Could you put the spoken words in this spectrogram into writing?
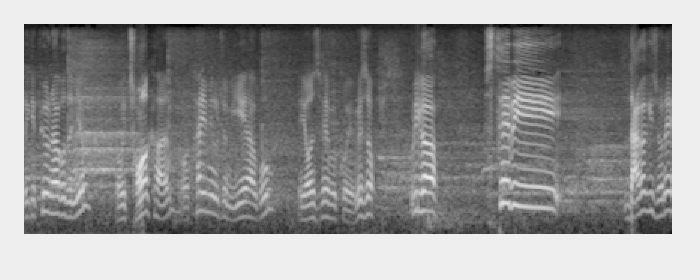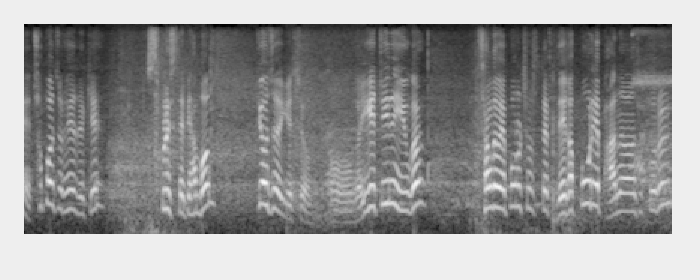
이렇게 표현하거든요. 어, 정확한 어, 타이밍을 좀 이해하고 연습해 볼 거예요. 그래서 우리가 스텝이 나가기 전에 첫 번째로 해야 될 게 split step이 한번 뛰어줘야겠죠. 어, 그러니까 이게 뛰는 이유가 상대방이 볼을 쳤을 때 내가 볼에 반응하는 속도를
